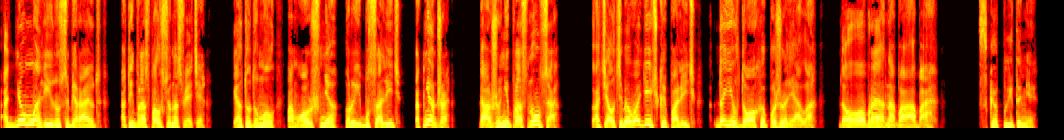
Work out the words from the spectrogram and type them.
а днем малину собирают, а ты проспал все на свете. Я-то думал, поможешь мне рыбу солить. Так нет же, даже не проснулся. Хотел тебя водичкой полить, да Евдоха пожалела. Добрая она баба». «С копытами»,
